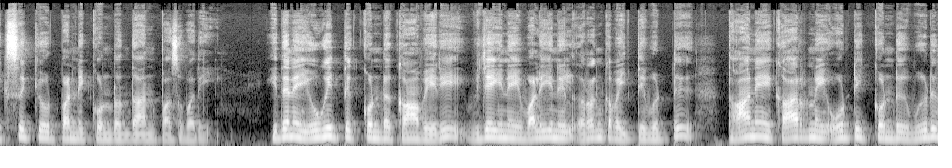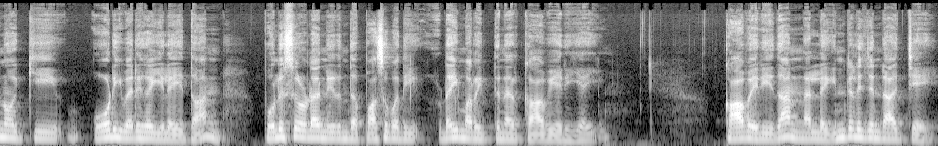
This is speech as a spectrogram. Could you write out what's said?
எக்ஸிக்யூட் பண்ணி கொண்டிருந்தான் பசுபதி. இதனை யூகித்து கொண்ட காவேரி விஜயினை வழியினில் இறங்க வைத்துவிட்டு தானே காரனை ஓட்டிக்கொண்டு வீடு நோக்கி ஓடி வருகையிலே தான் போலீசுடன் இருந்த பசுபதி இடைமறைத்தனர் காவேரியை. காவேரி தான் நல்ல இன்டெலிஜென்ட் ஆச்சே.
